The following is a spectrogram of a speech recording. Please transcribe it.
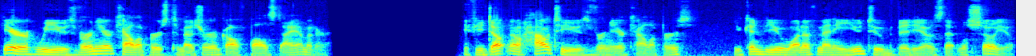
Here, we use vernier calipers to measure a golf ball's diameter. If you don't know how to use vernier calipers, you can view one of many YouTube videos that will show you.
